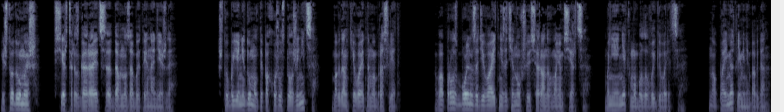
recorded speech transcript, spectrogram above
И что думаешь? В сердце разгорается давно забытая надежда. Чтобы я не думал, ты, похоже, успел жениться? Богдан кивает на мой браслет. Вопрос больно задевает незатянувшуюся рану в моем сердце. Мне некому было выговориться. Но поймет ли меня Богдан?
